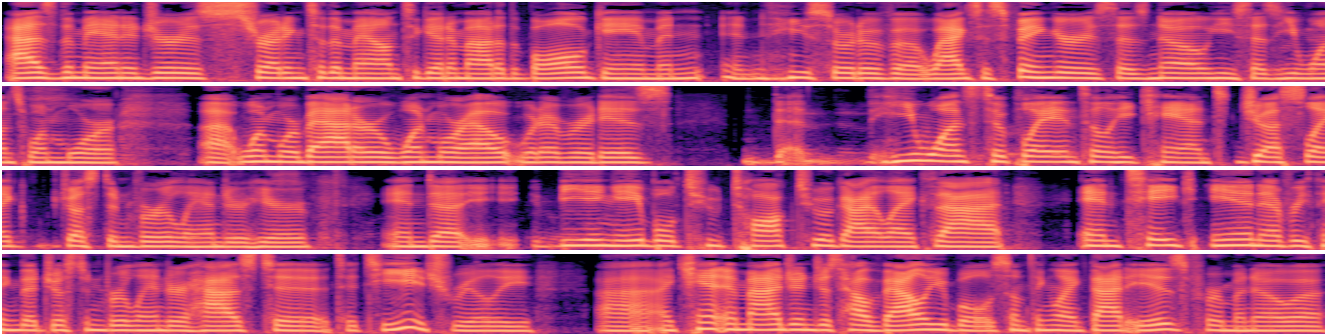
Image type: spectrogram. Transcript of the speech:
as the manager is strutting to the mound to get him out of the ball game, and and he sort of uh, wags his finger, he says no, he says he wants one more uh, one more batter, one more out, whatever it is. He wants to play until he can't, just like Justin Verlander here. And uh, being able to talk to a guy like that and take in everything that Justin Verlander has to to teach, really, uh, I can't imagine just how valuable something like that is for Manoah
